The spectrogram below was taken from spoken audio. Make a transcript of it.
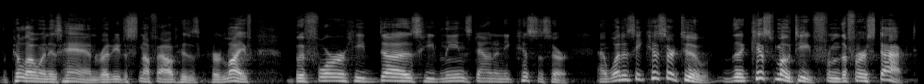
the pillow in his hand, ready to snuff out his, her life. Before he does, he leans down and he kisses her. And what does he kiss her to? The kiss motif from the first act.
